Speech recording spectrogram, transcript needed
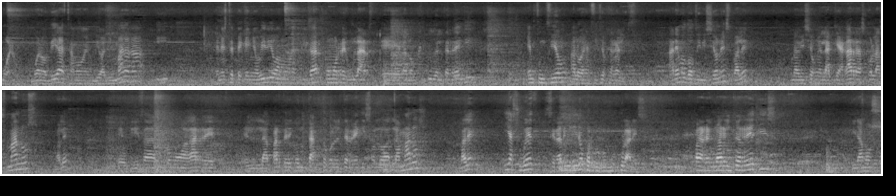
Bueno, buenos días, estamos en Bioalin Málaga y en este pequeño vídeo vamos a explicar cómo regular eh, la longitud del TRX en función a los ejercicios que realice. Haremos dos divisiones, ¿vale? Una división en la que agarras con las manos, ¿vale? Eh, utilizas como agarre la parte de contacto con el TRX son las manos, ¿vale? Y a su vez será dividido por grupos musculares. Para regular el TRX, tiramos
